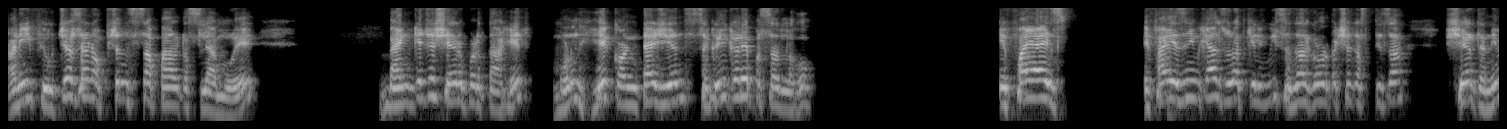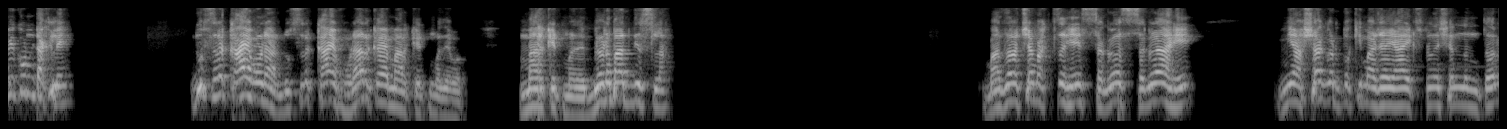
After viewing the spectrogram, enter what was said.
आणि फ्युचर्स अँड ऑप्शन्सचा पार्ट असल्यामुळे बँकेचे शेअर पडत आहेत म्हणून हे कॉन्टॅजियन सगळीकडे पसरलं हो. F I Is F I आयजनी विकायला सुरुवात केली. वीस हजार करोडपेक्षा जास्तीचा शेअर त्यांनी विकून टाकले. दुसरं काय होणार? दुसरं काय होणार काय मार्केटमध्ये बघ? मार्केटमध्ये ब्लडबाद दिसला. बाजाराच्या मागचं हे सगळं सगळं आहे. मी आशा करतो की माझ्या या एक्सप्लेनेशन नंतर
